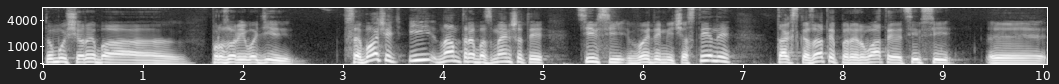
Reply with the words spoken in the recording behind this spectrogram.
тому що риба в прозорій воді все бачить, і нам треба зменшити ці всі видимі частини, так сказати, перервати ці всі е,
